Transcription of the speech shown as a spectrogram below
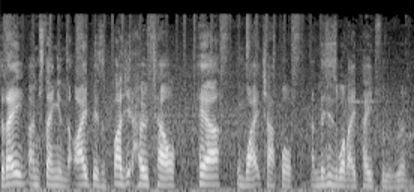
Today I'm staying in the Ibis Budget Hotel here in Whitechapel and this is what I paid for the room.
